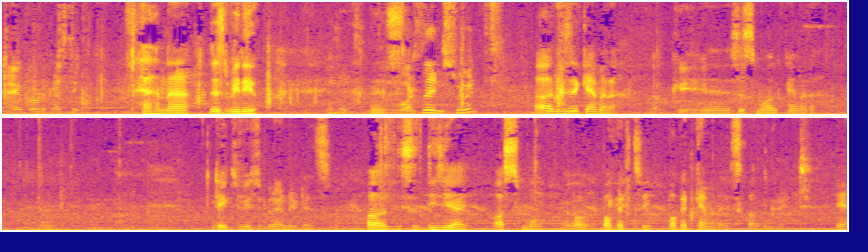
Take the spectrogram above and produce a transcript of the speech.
live broadcasting. nah, just video. Yes. What's the instrument? Oh, this is a camera. Okay. Yeah, this is a small camera. Take which brand it is? Oh, this is DJI Osmo Okay. Pocket 3 Pocket camera. It's called. Great. Yeah.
